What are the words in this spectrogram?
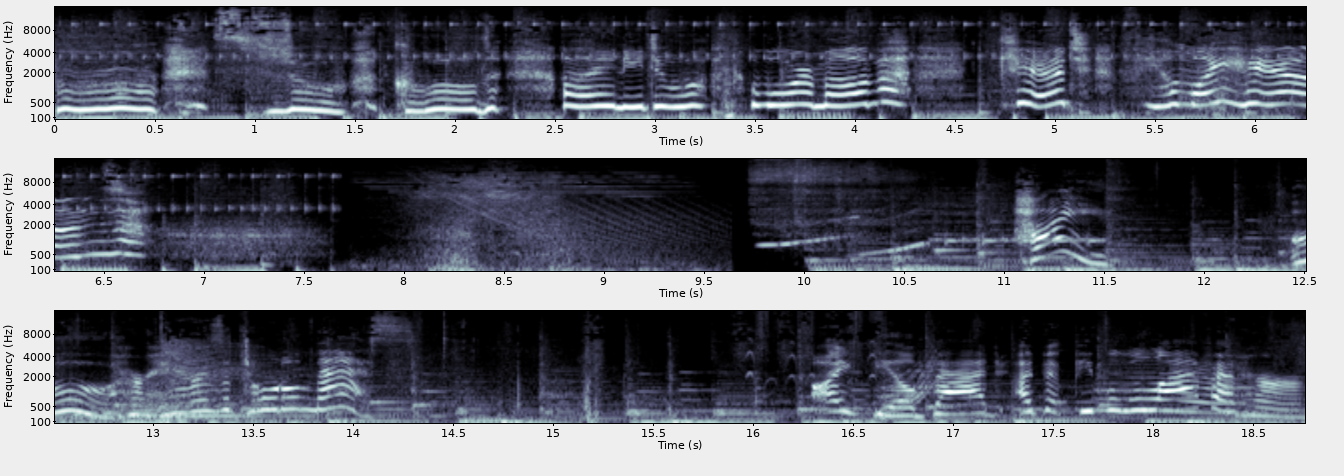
Oh, so cold. I need to warm up. Can't feel my hands. Hi! Oh, her hair is a total mess. I feel bad. I bet people will laugh at her.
